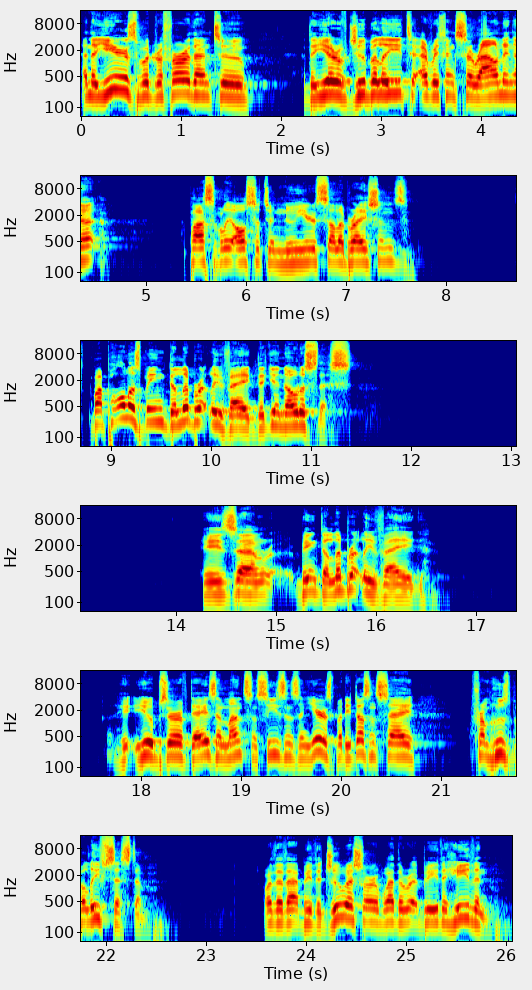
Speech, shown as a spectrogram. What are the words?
And the years would refer then to the year of Jubilee, to everything surrounding it, possibly also to New Year's celebrations. But Paul is being deliberately vague. Did you notice this? He's um, being deliberately vague. He, you observe days and months and seasons and years, but he doesn't say from whose belief system, whether that be the Jewish or whether it be the heathen.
